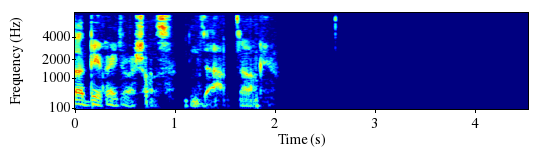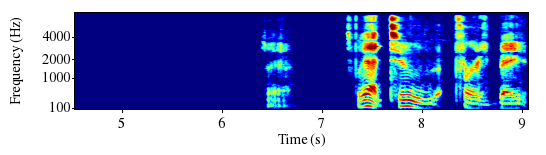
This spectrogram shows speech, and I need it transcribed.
That'd be a great chance. Duh, okay. So yeah, so we got two first base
